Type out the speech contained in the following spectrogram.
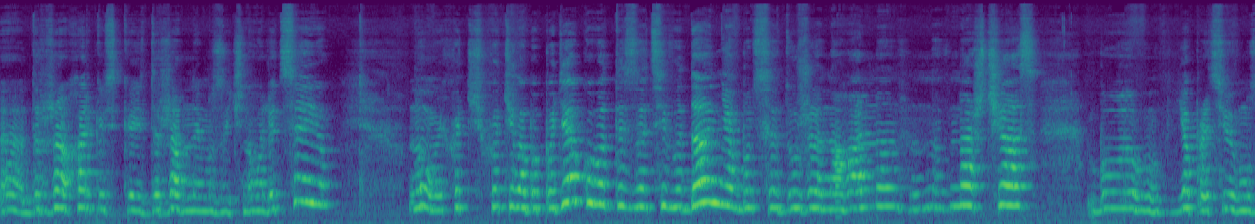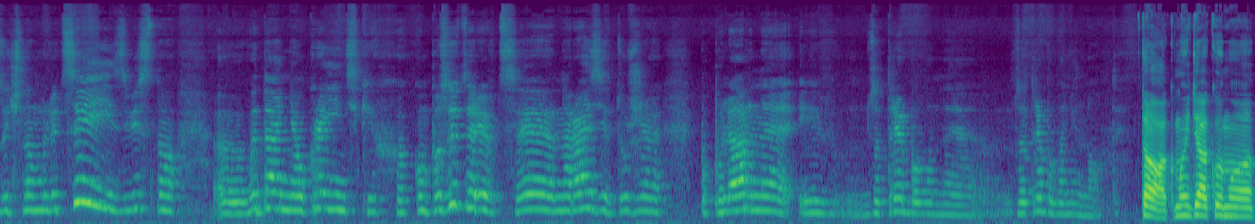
е, держав... Харківської державної музичного ліцею. Ну, хоч, хотіла би подякувати за ці видання, бо це дуже нагально в наш час. Бо я працюю в музичному ліцеї, і, звісно, е, видання українських композиторів це наразі дуже популярне і затребуване, затребувані ноти. Так, ми дякуємо,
